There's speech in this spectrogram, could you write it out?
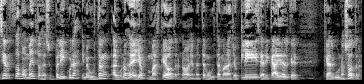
ciertos momentos de sus películas y me gustan algunos de ellos más que otros, ¿no? Obviamente me gusta más John Cleese, Eric Idle que, que algunos otros.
